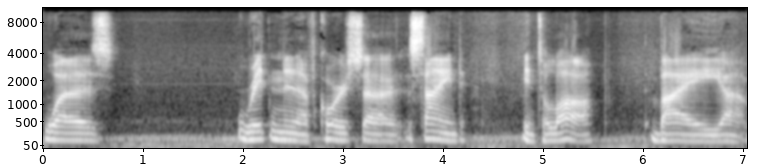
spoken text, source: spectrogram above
was written and, of course, uh, signed into law by uh,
